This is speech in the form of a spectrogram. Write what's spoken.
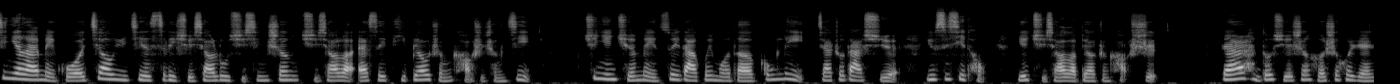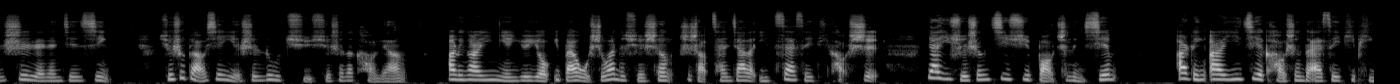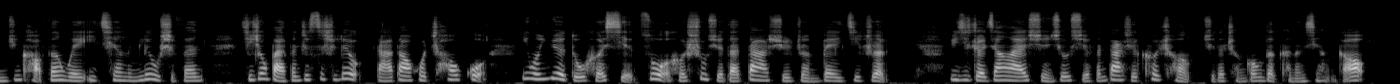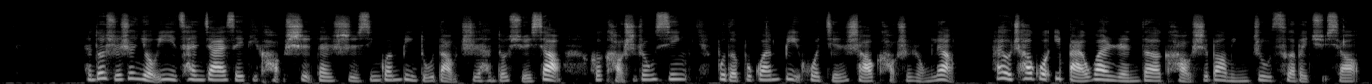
近年来，美国教育界私立学校录取新生取消了 SAT 标准考试成绩。去年，全美最大规模的公立加州大学 UC 系统也取消了标准考试。然而，很多学生和社会人士仍然坚信，学术表现也是录取学生的考量。二零二一年，约有一百五十万的学生至少参加了一次 SAT 考试，亚裔学生继续保持领先。二零二一届考生的 SAT 平均考分为一千零六十分，其中百分之四十六达到或超过英文阅读和写作和数学的大学准备基准。预计者将来选修学分大学课程取得成功的可能性很高。很多学生有意参加 SAT 考试，但是新冠病毒导致很多学校和考试中心不得不关闭或减少考生容量，还有超过一百万人的考试报名注册被取消。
